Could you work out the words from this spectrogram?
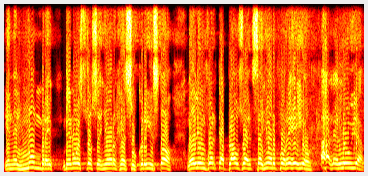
en el nombre de nuestro Señor Jesucristo. Dele un fuerte aplauso al Señor por ello. Aleluya.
